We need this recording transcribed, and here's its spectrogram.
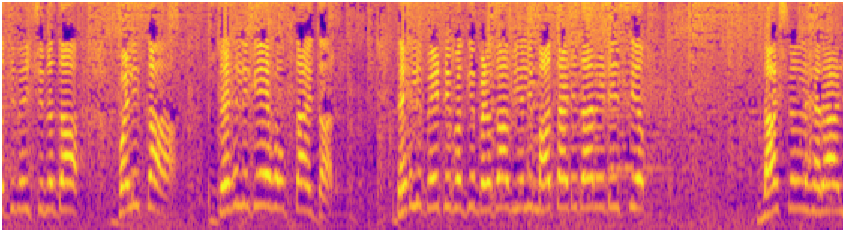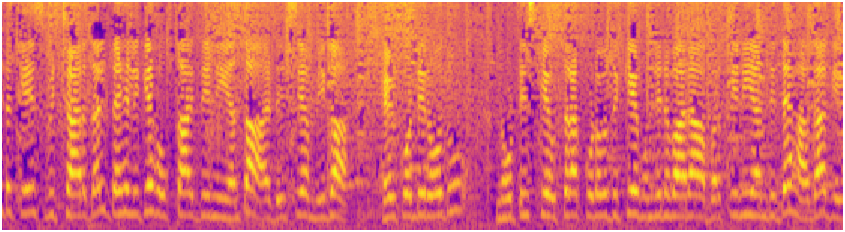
ಅಧಿವೇಶನದ ಬಳಿಕ ದೆಹಲಿಗೆ ಹೋಗ್ತಾ ಇದ್ದಾರೆ. ದೆಹಲಿ ಭೇಟಿ ಬಗ್ಗೆ ಬೆಳಗಾವಿಯಲ್ಲಿ ಮಾತಾಡಿದ್ದಾರೆ ಡಿಸಿಎಂ ನ್ಯಾಷನಲ್ ಹೆರಾಲ್ಡ್ ಕೇಸ್ ವಿಚಾರದಲ್ಲಿ ದೆಹಲಿಗೆ ಹೋಗ್ತಾ ಇದ್ದೀನಿ ಅಂತ ಡಿಸಿಎಂ ಈಗ ಹೇಳ್ಕೊಂಡಿರೋದು. ನೋಟಿಸ್ಗೆ ಉತ್ತರ ಕೊಡುವುದಕ್ಕೆ ಮುಂದಿನ ವಾರ ಬರ್ತೀನಿ ಅಂದಿದ್ದೆ. ಹಾಗಾಗಿ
